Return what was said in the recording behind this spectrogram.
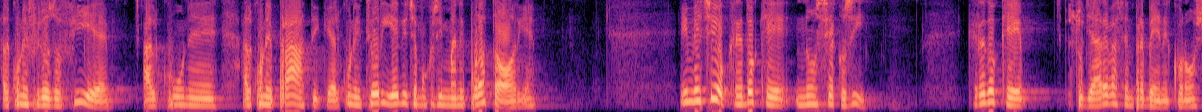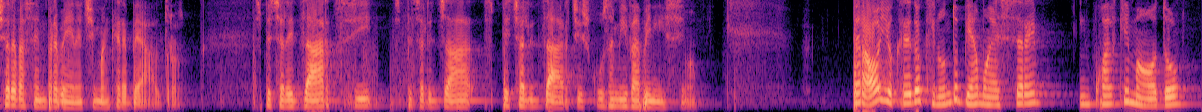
alcune filosofie, alcune, alcune pratiche, alcune teorie, diciamo così, manipolatorie. E invece io credo che non sia così. Credo che studiare va sempre bene, conoscere va sempre bene, ci mancherebbe altro specializzarsi, specializza, specializzarci, scusami, va benissimo. Però io credo che non dobbiamo essere in qualche modo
